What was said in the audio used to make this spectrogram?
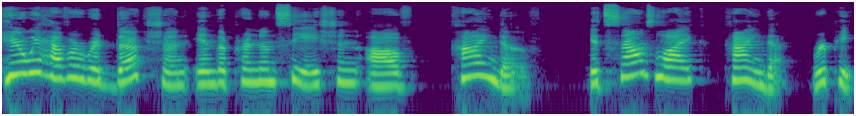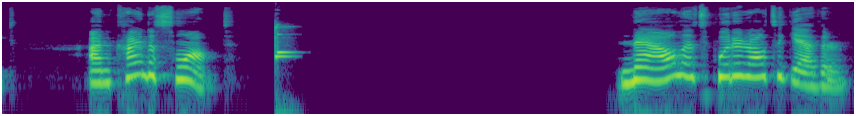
Here we have a reduction in the pronunciation of kind of. It sounds like kinda. Repeat. I'm kinda swamped. Now let's put it all together.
